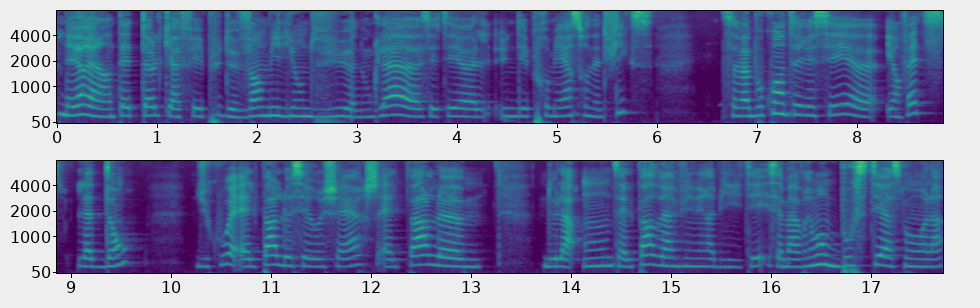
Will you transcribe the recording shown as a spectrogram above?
D'ailleurs, elle a un TED Talk qui a fait plus de 20 millions de vues. Donc là, c'était une des premières sur Netflix. Ça m'a beaucoup intéressée. Et en fait, là-dedans, du coup, elle parle de ses recherches, elle parle euh, de la honte, elle parle de la vulnérabilité. Ça m'a vraiment boosté à ce moment-là.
